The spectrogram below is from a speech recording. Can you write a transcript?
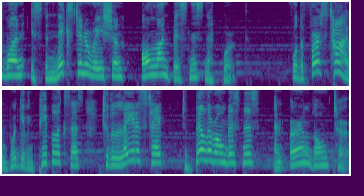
Crowd1 is the next generation online business network. For the first time, we're giving people access to the latest tech to build their own business and earn long term.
